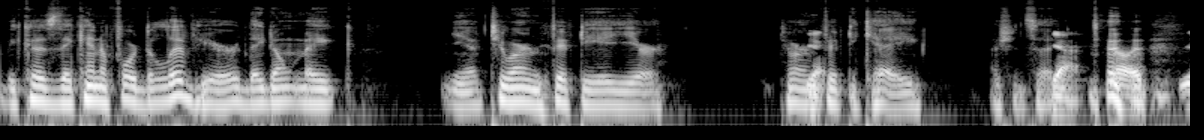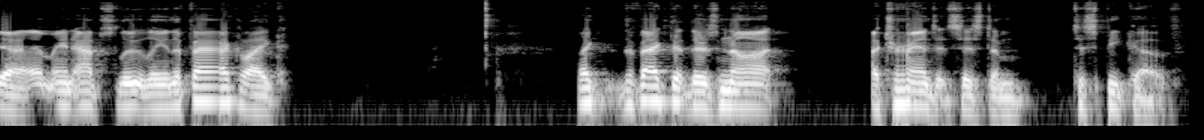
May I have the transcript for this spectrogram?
because they can't afford to live here. They don't make, you know, 250 a year, 250k, I should say. Yeah, yeah. I mean, absolutely. And the fact, like, like the fact that there's not a transit system to speak of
